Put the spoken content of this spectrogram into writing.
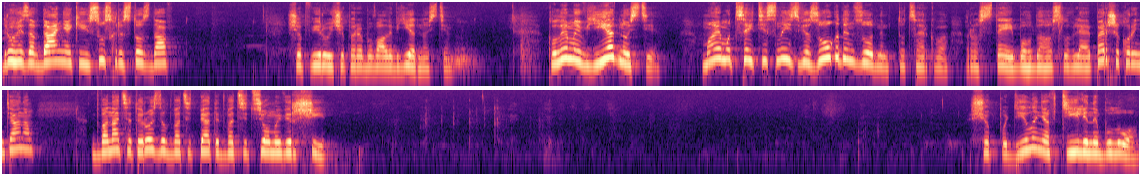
Друге завдання, яке Ісус Христос дав, щоб віруючі перебували в єдності. Коли ми в єдності маємо цей тісний зв'язок один з одним, то церква росте і Бог благословляє. 1 Коринтянам, 12 розділ, 25-27 вірші. Щоб поділення в тілі не було,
